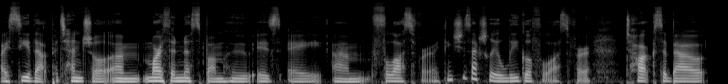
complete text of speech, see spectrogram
I see that potential. Um, Martha Nussbaum, who is a um, philosopher, I think she's actually a legal philosopher, talks about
